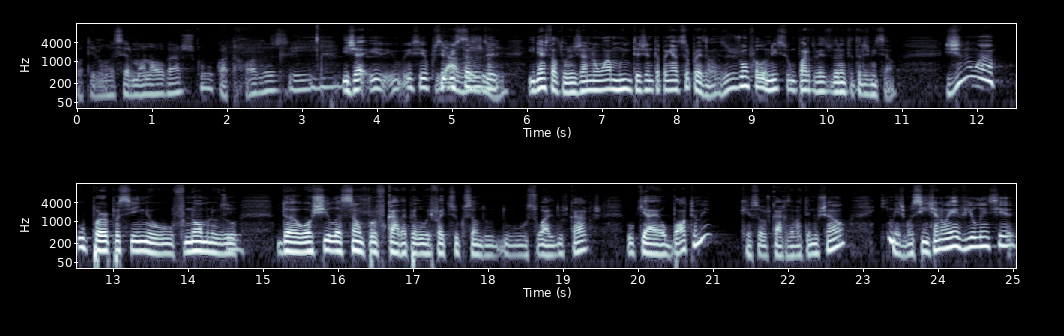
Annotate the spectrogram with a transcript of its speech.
Continua a ser monolugares com quatro rodas e. E já, e- isso eu percebo isso que estás a dizer. é? E nesta altura já não há muita gente apanhada de surpresa. Aliás, o João falou nisso um par de vezes durante a transmissão. Já não há o purposing ou o fenómeno do- da oscilação provocada pelo efeito de sucção do, do soalho dos carros. O que há é o bottoming, que são os carros a bater no chão, e mesmo assim já não é a violência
